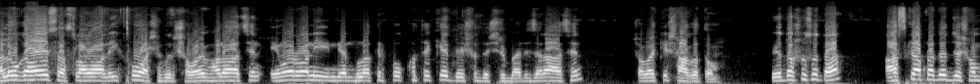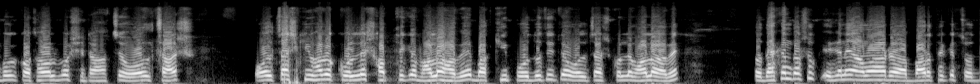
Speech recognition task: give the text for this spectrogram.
হ্যালো গায়েস আসসালামু আলাইকুম। আশা করি সবাই ভালো আছেন। এমআর ওয়ানি ইন্ডিয়ান ব্লকের পক্ষ থেকে দেশ ও দেশের বাইরে যারা আছেন সবাইকে স্বাগতম। প্রিয় দর্শক শ্রোতা, আজকে আপনাদের যে সম্পর্কে কথা বলব সেটা হচ্ছে ওল চাষ। ওল চাষ কীভাবে করলে সব থেকে ভালো হবে বা কি পদ্ধতিতে ওল চাষ করলে ভালো হবে? তো দেখেন দর্শক এখানে আমার বারো থেকে চোদ্দ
